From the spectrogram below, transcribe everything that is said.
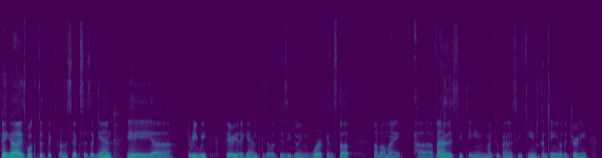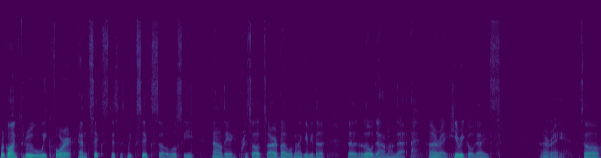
Hey guys, welcome to the picks from the six. This is again a uh, three week period again because I was busy doing work and stuff about my uh, fantasy team. My two fantasy teams continue the journey. We're going through week four and six. This is week six, so we'll see how the results are. But we're gonna give you the the lowdown on that. All right, here we go, guys. All right, so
